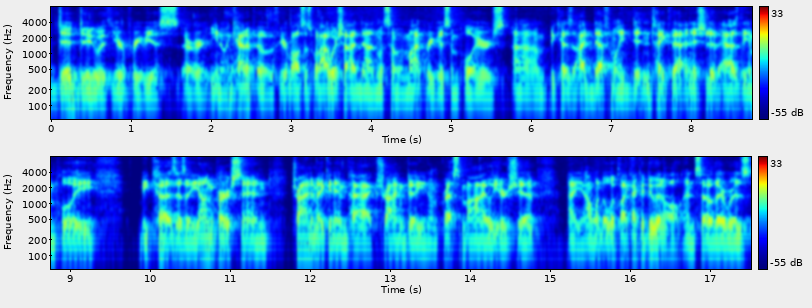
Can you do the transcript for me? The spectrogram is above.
did do with your previous or you know in caterpillar with your bosses what i wish i had done with some of my previous employers um, because i definitely didn't take that initiative as the employee because as a young person trying to make an impact trying to you know impress my leadership uh, you know i wanted to look like i could do it all. And so there was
